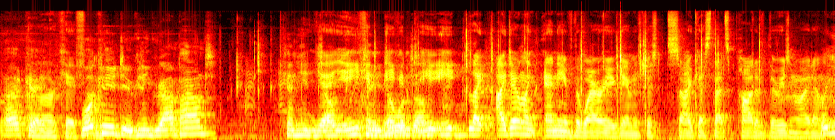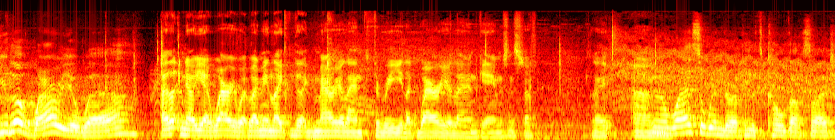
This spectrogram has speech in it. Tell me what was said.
Okay. Okay, What can you do? Can you ground pound? Can he yeah, jump? he can. He double can. He, he, like, I don't like any of the Wario games. Just so I guess that's part of the reason why I don't. But like you love WarioWare. I like no, yeah, Wario. I mean, like the, like Mario Land three, like Wario Land games and stuff. Like, um, You know, why is the window open? It's cold outside.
